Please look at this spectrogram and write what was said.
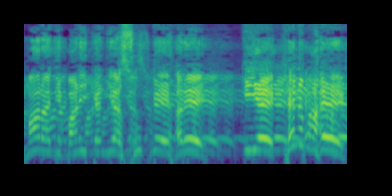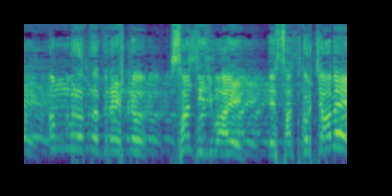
ਮਹਾਰਾਜ ਦੀ ਬਾਣੀ ਕਹਿੰਦੀ ਹੈ ਸੂਕੇ ਹਰੇ, ਕੀਏ ਖਿਨ ਮਾਹੇ, ਅੰਮ੍ਰਿਤ ਦ੍ਰਿਸ਼ਟ ਸਾਂਝੀ ਜਵਾਏ ਤੇ ਸਤਿਗੁਰ ਚਾਵੇ।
